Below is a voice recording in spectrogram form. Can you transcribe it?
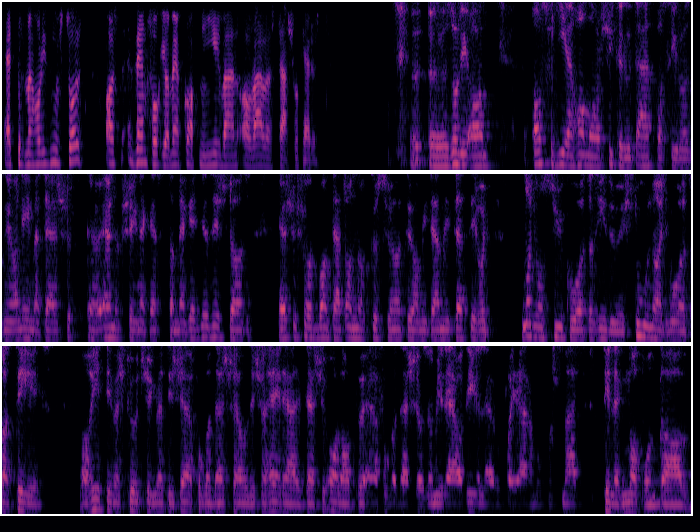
ettől a mechanizmustól, azt nem fogja megkapni nyilván a választások előtt. Zoli, a, az, hogy ilyen hamar sikerült átpasszírozni a német els, elnökségnek ezt a megegyezést, de az elsősorban, tehát annak köszönhető, amit említettél, hogy nagyon szűk volt az idő, és túl nagy volt a tét a 7 éves költségvetés elfogadásához és a helyreállítási alap elfogadásához, amire a dél-európai államok most már tényleg naponta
